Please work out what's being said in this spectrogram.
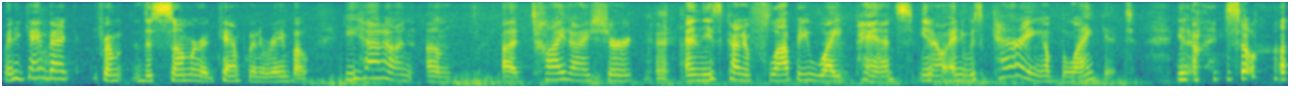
when he came back from the summer at Camp Winnarainbow, he had on um, a tie dye shirt and these kind of floppy white pants, you know, and he was carrying a blanket, you know, so.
